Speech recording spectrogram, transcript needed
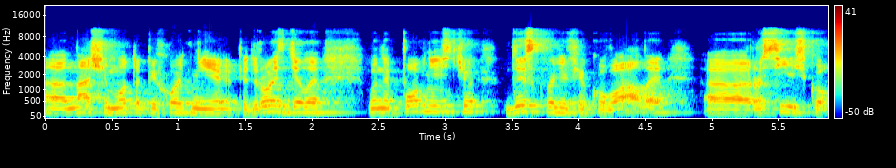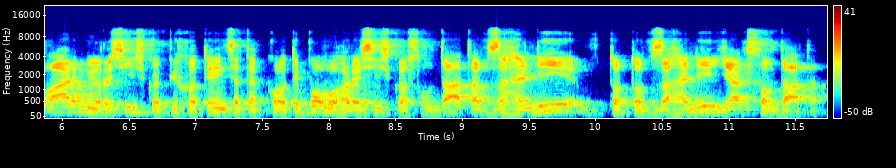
е, наші мотопіхотні підрозділи вони повністю дискваліфікували е, російську армію, російського піхотинця, такого типового російського солдата, взагалі, тобто, взагалі, як солдата.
